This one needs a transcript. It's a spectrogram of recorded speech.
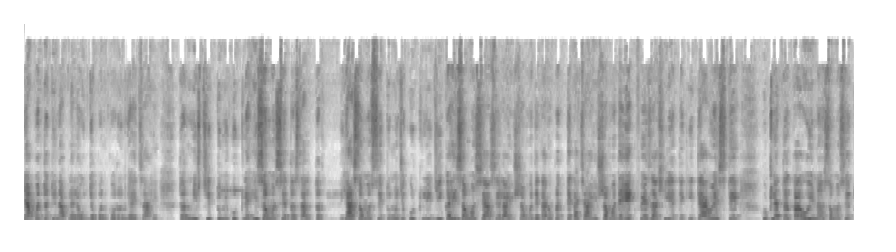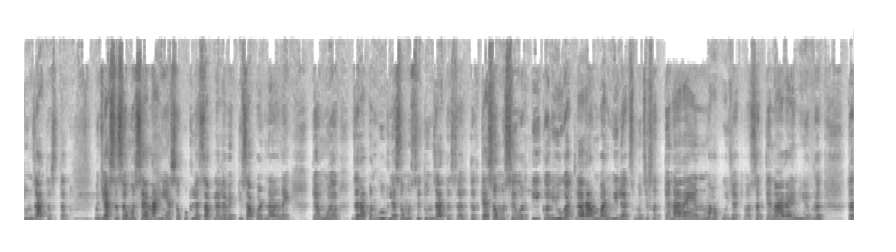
या पद्धतीने आपल्याला उद्यापन करून घ्यायचं आहे. तर निश्चित तुम्ही कुठल्याही समस्येत असाल तर ह्या समस्येतून म्हणजे कुठली जी काही समस्या असेल आयुष्यामध्ये कारण प्रत्येकाच्या आयुष्यामध्ये एक फेज अशी येते की त्यावेळेस ते कुठल्या तर का होईना समस्येतून जात असतात. म्हणजे असं समस्या नाही असं कुठलंच आपल्याला व्यक्ती सापडणार नाही. त्यामुळं जर आपण कुठल्या समस्येतून जात असाल तर त्या समस्येवरती कलियुगातला रामबाण विलाज म्हणजे सत्यनारायण महापूजा किंवा सत्यनारायण हे व्रत. तर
